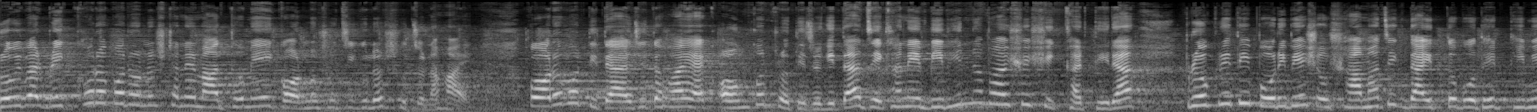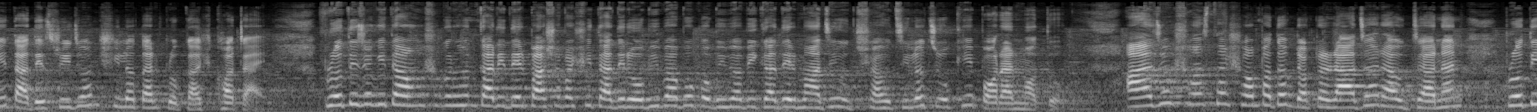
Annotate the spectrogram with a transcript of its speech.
রবিবার বৃক্ষরোপণ অনুষ্ঠানের মাধ্যমে এই কর্মসূচিগুলোর সূচনা হয়। পরবর্তীতে আয়োজিত হয় এক অঙ্কন প্রতিযোগিতা, যেখানে বিভিন্ন বয়সের শিক্ষার্থীরা প্রকৃতি, পরিবেশ ও সামাজিক দায়িত্ববোধের থিমে তাদের সৃজনশীলতার প্রকাশ ঘটায়। প্রতিযোগিতা অংশগ্রহণকারীদের পাশাপাশি তাদের অভিভাবক, অভিভাবিকাদের মাঝে উৎসাহ ছিল চোখে পড়ার মতো। আয়োজক সংস্থার সম্পাদক ডক্টর রাজা রাউত জানান, প্রতি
